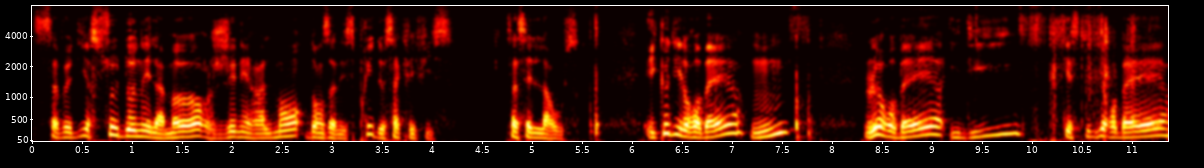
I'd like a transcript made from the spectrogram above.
ça veut dire se donner la mort, généralement dans un esprit de sacrifice. Ça, c'est le Larousse. Et que dit le Robert hmm? Le Robert, il dit, qu'est-ce qu'il dit Robert?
